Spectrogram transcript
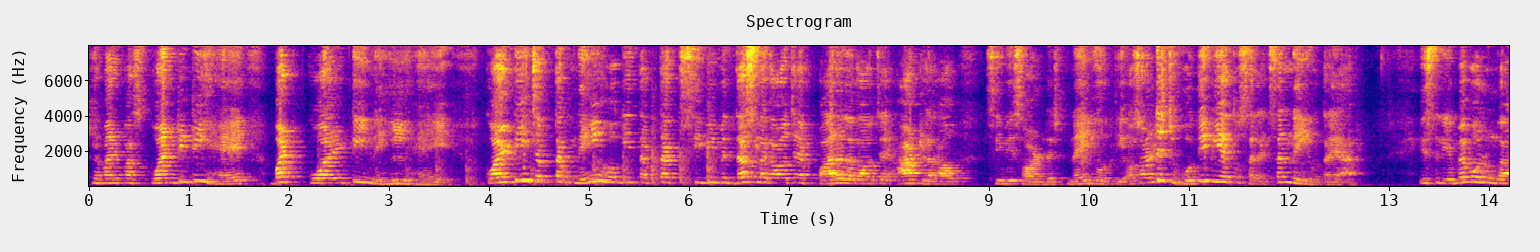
कि हमारे पास क्वांटिटी है बट क्वालिटी नहीं है। क्वालिटी जब तक नहीं होगी, तब तक सीबी में दस लगाओ, चाहे बारह लगाओ, चाहे आठ लगाओ सीबी शॉर्ट लिस्ट नहीं होती। और शॉर्ट होती भी है तो सिलेक्शन नहीं होता यार। इसलिए मैं बोलूँगा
